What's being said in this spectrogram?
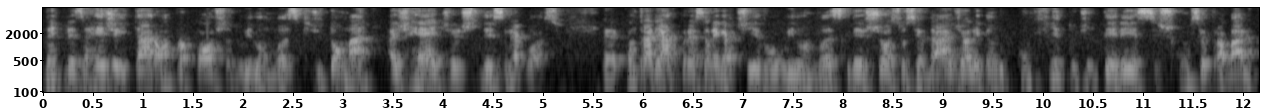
da empresa rejeitaram a proposta do Elon Musk de tomar as rédeas desse negócio. É, contrariado por essa negativa, o Elon Musk deixou a sociedade alegando conflito de interesses com seu trabalho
